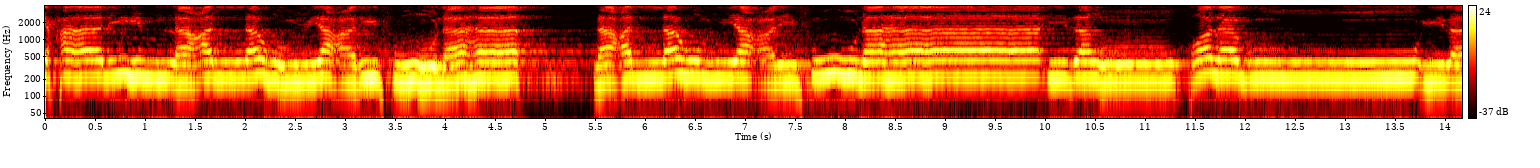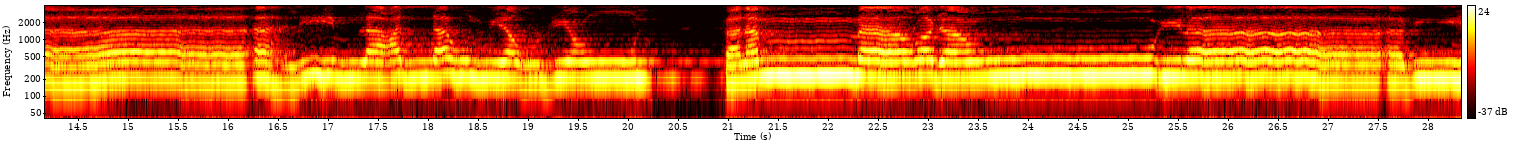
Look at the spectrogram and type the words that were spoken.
رحالهم لعلهم يعرفونها لعلهم يعرفونها اذا انقلبوا إلى اهلهم لعلهم يرجعون فلما رجعوا إلى ابيهم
